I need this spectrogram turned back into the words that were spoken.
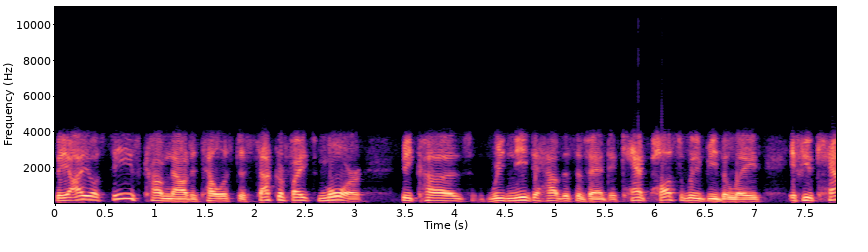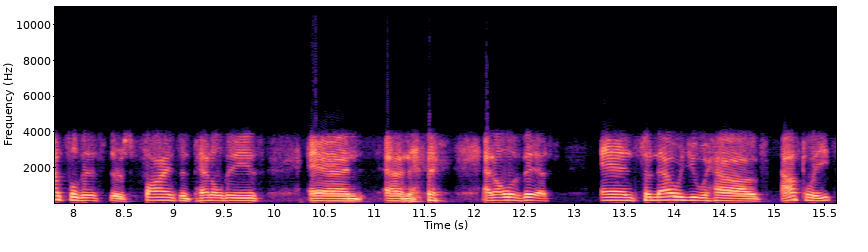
The IOCs come now to tell us to sacrifice more because we need to have this event. It can't possibly be delayed. If you cancel this, there's fines and penalties and and and all of this. And so now you have athletes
